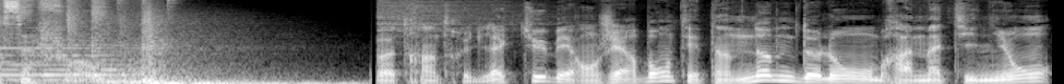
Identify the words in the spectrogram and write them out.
France Info. Votre intrus de l'actu, Bérangère Bonte, est un homme de l'ombre à Matignon,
